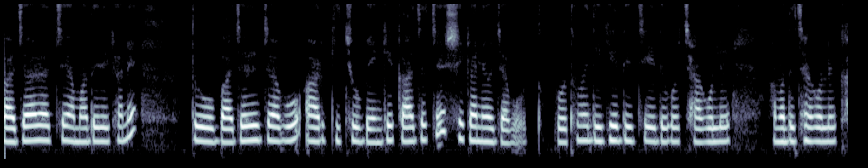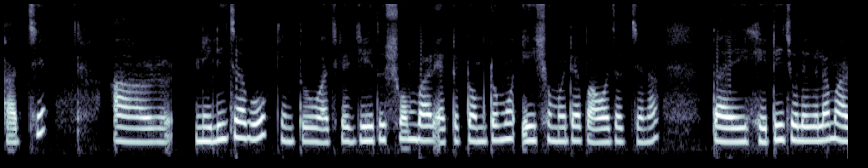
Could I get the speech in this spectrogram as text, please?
বাজার আছে আমাদের এখানে। তো বাজারে যাব আর কিছু ব্যাংকে কাজ আছে, সেখানেও যাব। তো প্রথমে দেখিয়ে দিচ্ছি, এই দেখো ছাগলে, আমাদের ছাগলে খাচ্ছে। আর নেলি যাব, কিন্তু আজকে যেহেতু সোমবার, একটা টমটমও এই সময়টা পাওয়া যাচ্ছে না। তাই হেঁটেই চলে গেলাম আর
